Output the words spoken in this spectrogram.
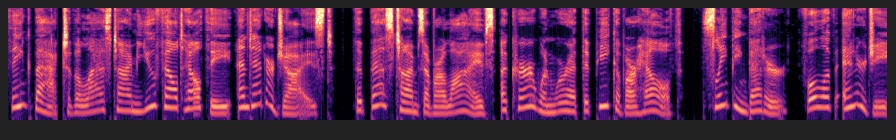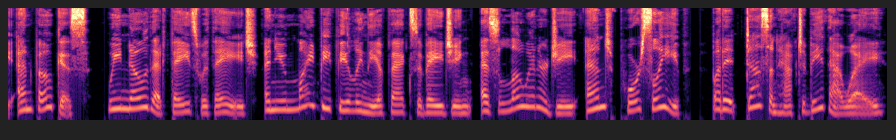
Think back to the last time you felt healthy and energized. The best times of our lives occur when we're at the peak of our health, sleeping better, full of energy and focus. We know that fades with age, and you might be feeling the effects of aging as low energy and poor sleep. But it doesn't have to be that way.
